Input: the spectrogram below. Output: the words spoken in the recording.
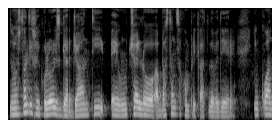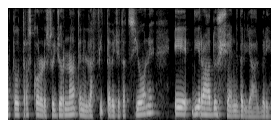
Nonostante i suoi colori sgargianti, è un uccello abbastanza complicato da vedere, in quanto trascorre le sue giornate nella fitta vegetazione e di rado scende dagli alberi.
